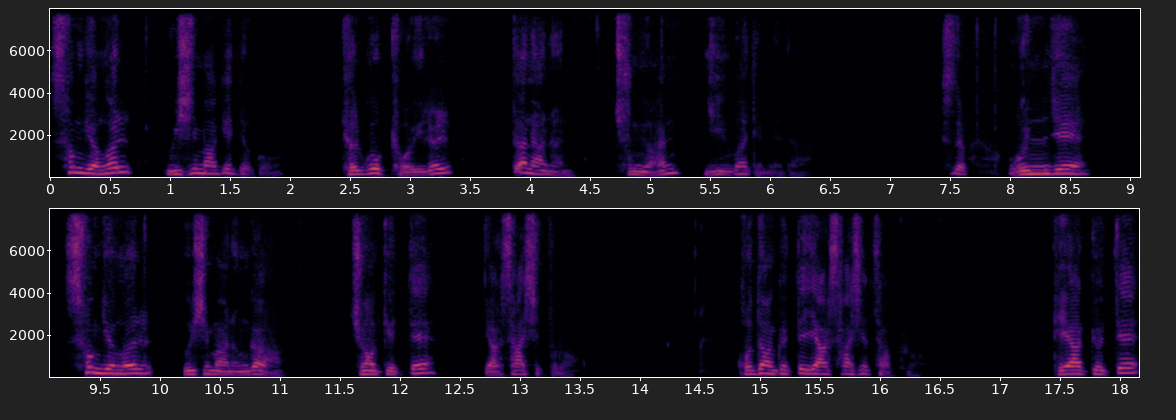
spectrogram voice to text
성경을 의심하게 되고 결국 교회를 떠나는 중요한 이유가 됩니다. 그래서 언제 성경을 의심하는가? 중학교 때 약 40%, 고등학교 때 약 44%, 대학교 때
